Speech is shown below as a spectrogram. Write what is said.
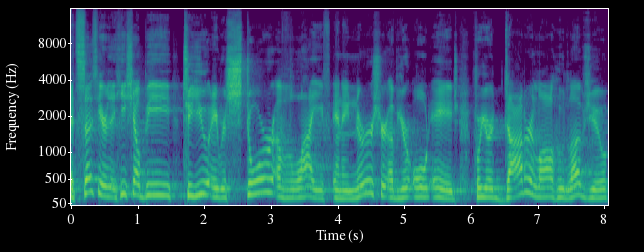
It says here that he shall be to you a restorer of life and a nourisher of your old age. For your daughter in law, who loves you,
